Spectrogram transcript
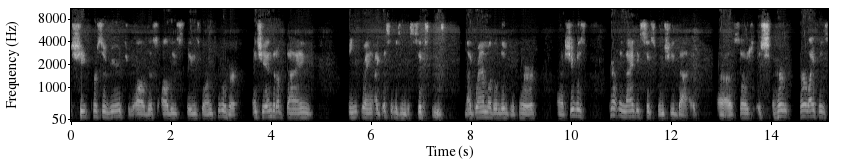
she persevered through all this, all these things going through her, and she ended up dying in Ukraine. I guess it was in the '60s. My grandmother lived with her. Uh, she was apparently 96 when she died. Uh, so her her life was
